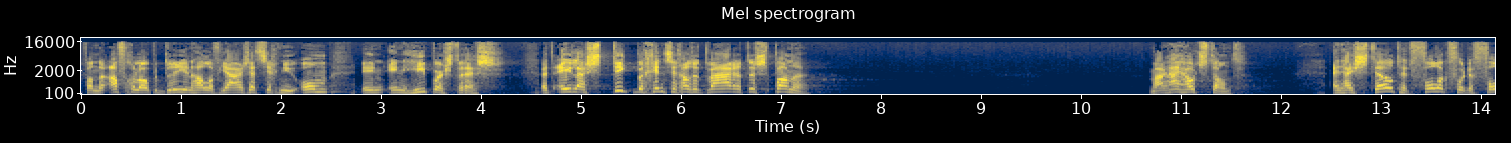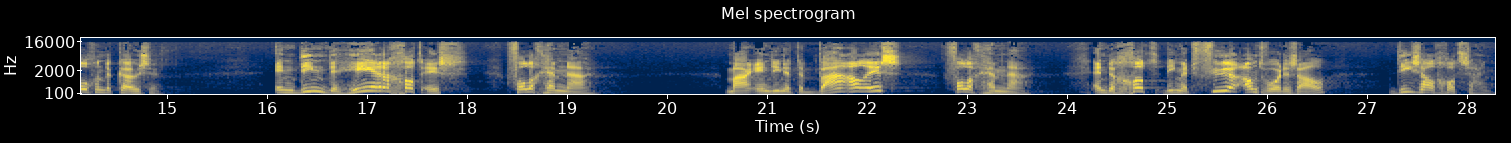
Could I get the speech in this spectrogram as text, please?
van de afgelopen 3,5 jaar zet zich nu om in, in hyperstress. Het elastiek begint zich als het ware te spannen. Maar hij houdt stand. En hij stelt het volk voor de volgende keuze. Indien de Heere God is, volg hem na. Maar indien het de Baal is, volg hem na. En de God die met vuur antwoorden zal, die zal God zijn.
